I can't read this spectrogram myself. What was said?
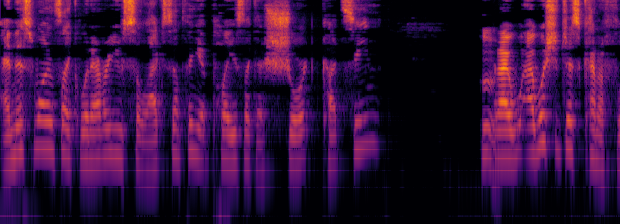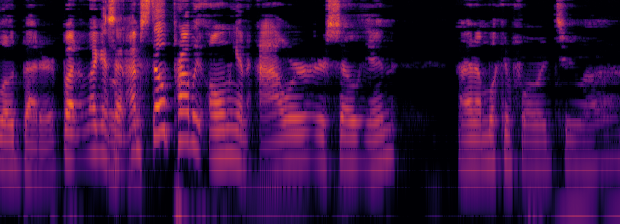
and this one's like whenever you select something, it plays like a short cutscene. Hmm. And I, I wish it just kind of flowed better. But like I said, Okay. I'm still probably only an hour or so in, and I'm looking forward to uh,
